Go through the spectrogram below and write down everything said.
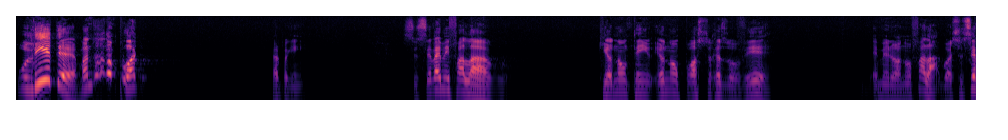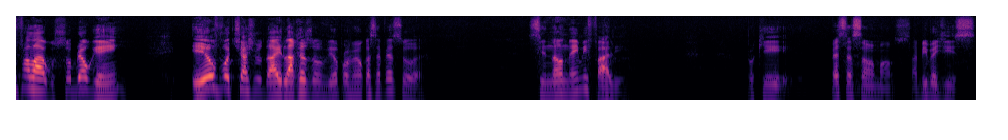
o líder, mas não, não pode. Espera um pouquinho. Se você vai me falar algo que eu não tenho, eu não posso resolver, é melhor não falar. Agora, se você falar algo sobre alguém, eu vou te ajudar a ir lá resolver o problema com essa pessoa. Se não, nem me fale. Porque, presta atenção, irmãos, a Bíblia diz:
